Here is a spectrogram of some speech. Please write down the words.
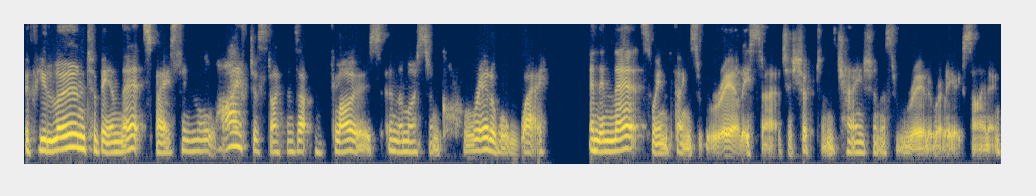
if you learn to be in that space, then life just opens up and flows in the most incredible way. And then that's when things really start to shift and change, and it's really, really exciting.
